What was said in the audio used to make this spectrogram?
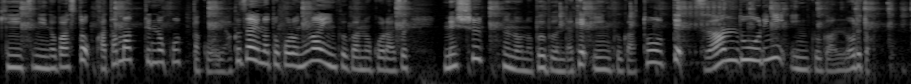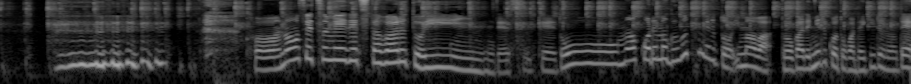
均一に伸ばすと固まって残ったこう薬剤のところにはインクが残らずメッシュ布の部分だけインクが通って図案通りにインクが乗ると。この説明で伝わるといいんですけど、まあこれもググってみると今は動画で見ることができるので、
